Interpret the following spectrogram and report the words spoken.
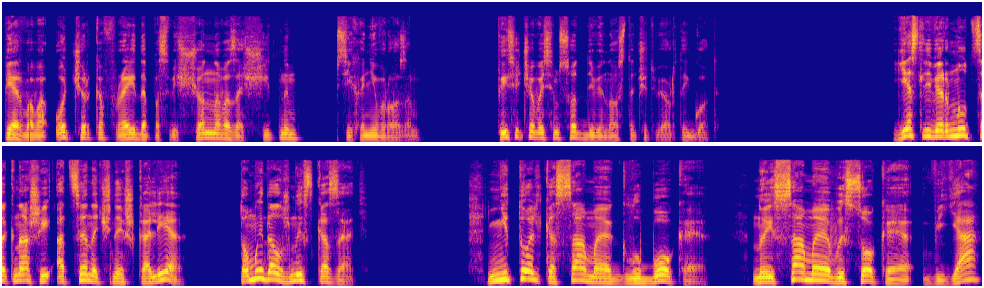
первого очерка Фрейда, посвященного защитным психоневрозам. 1894 год. Если вернуться к нашей оценочной шкале, то мы должны сказать: не только самое глубокое, но и самое высокое в я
